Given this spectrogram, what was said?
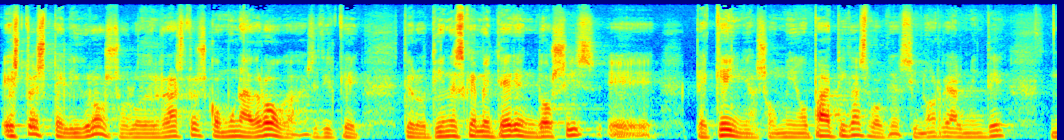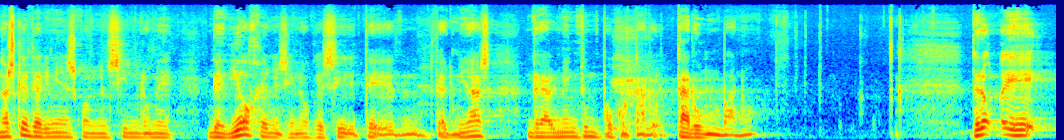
esto es peligroso. Lo del rastro es como una droga, es decir, que te lo tienes que meter en dosis eh, pequeñas, homeopáticas, porque si no, realmente no es que termines con el síndrome de Diógenes, sino que si te terminas realmente un poco tarumba. ¿no? Pero eh,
